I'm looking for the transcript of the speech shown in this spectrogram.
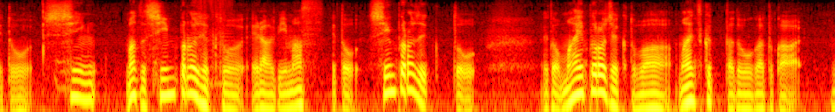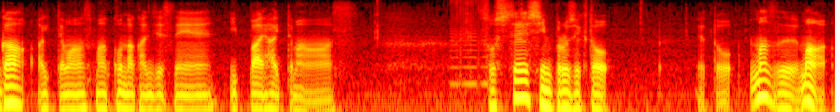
えっと、新、まず新プロジェクトを選びます。えっと、新プロジェクト、えっと、マイプロジェクトは、前作った動画とかが入ってます。まあ、こんな感じですね。いっぱい入ってます。そして、新プロジェクト。えっと、まず、まあ、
